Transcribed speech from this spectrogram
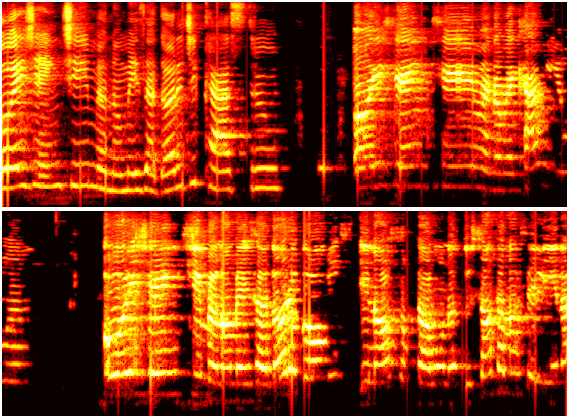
Oi, gente, meu nome é Isadora de Castro. Oi, gente, meu nome é Camila. Oi, gente, meu nome é Isadora Gomes e nós somos alunas do Santa Marcelina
